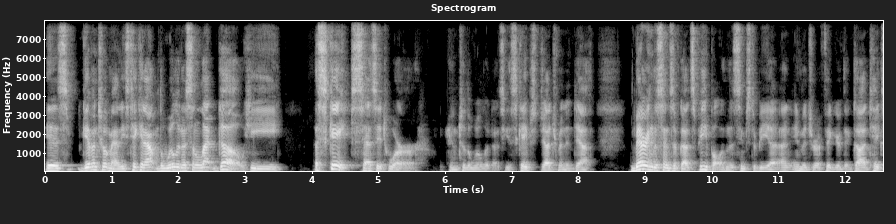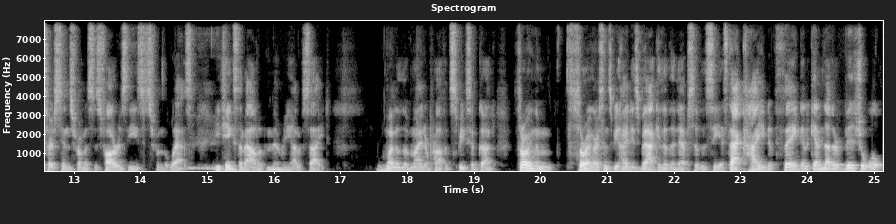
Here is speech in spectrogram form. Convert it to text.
is given to a man. He's taken out in the wilderness and let go. He escapes, as it were, into the wilderness. He escapes judgment and death, bearing the sins of God's people. And this seems to be a, an image or a figure that God takes our sins from us as far as the east is from the west. He takes them out of memory, out of sight. One of the minor prophets speaks of God throwing them, throwing our sins behind his back into the depths of the sea. It's that kind of thing. And again, another visual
